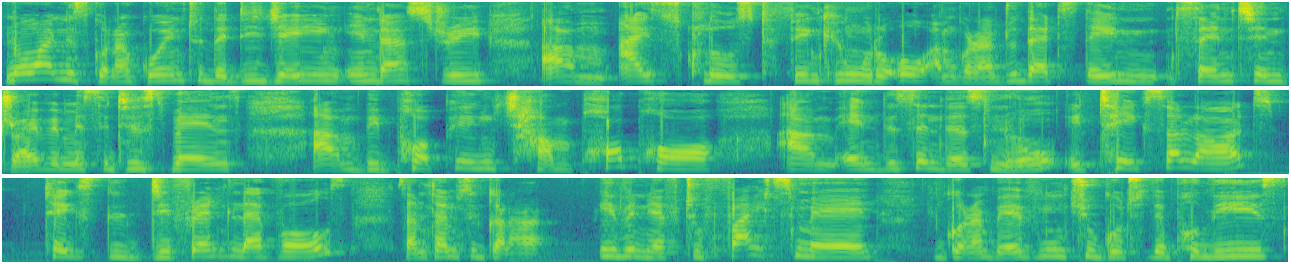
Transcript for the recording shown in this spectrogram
No one is gonna go into the djing industry um eyes closed thinking oh i'm gonna do that stay in Sandton drive a mercedes benz um be popping champopo um and this and this. No it takes a lot takes different levels. Sometimes you gotta even have to fight men you're gonna be having to go to the police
